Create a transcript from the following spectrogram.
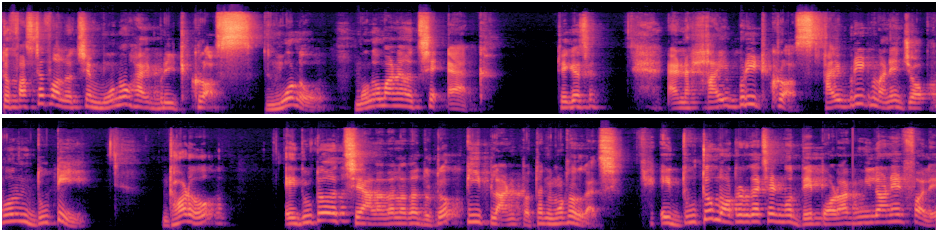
তো ফার্স্ট অফ অল হচ্ছে মোনোহাইব্রিড ক্রস মোনো মোনো মানে হচ্ছে এক, ঠিক আছে? অ্যান্ড হাইব্রিড ক্রস হাইব্রিড মানে যখন দুটি, ধরো এই দুটো হচ্ছে আলাদা আলাদা দুটো পি প্লান্ট অর্থাৎ মটর গাছ। এই দুটো মটর গাছের মধ্যে পরাগ মিলনের ফলে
